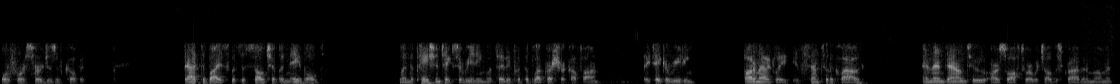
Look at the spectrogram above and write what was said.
or for surges of COVID. That device with the cell chip enabled, when the patient takes a reading, let's say they put the blood pressure cuff on, they take a reading, automatically it's sent to the cloud and then down to our software, which I'll describe in a moment.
